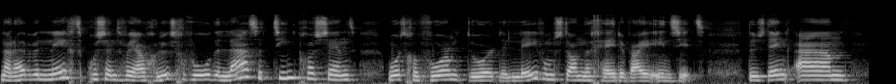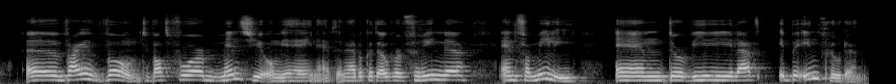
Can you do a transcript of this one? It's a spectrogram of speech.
Nou, dan hebben we 90% van jouw geluksgevoel. De laatste 10% wordt gevormd door de leefomstandigheden waar je in zit. Dus denk aan eh, waar je woont, wat voor mensen je om je heen hebt. En dan heb ik het over vrienden en familie. En door wie je je laat beïnvloeden.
